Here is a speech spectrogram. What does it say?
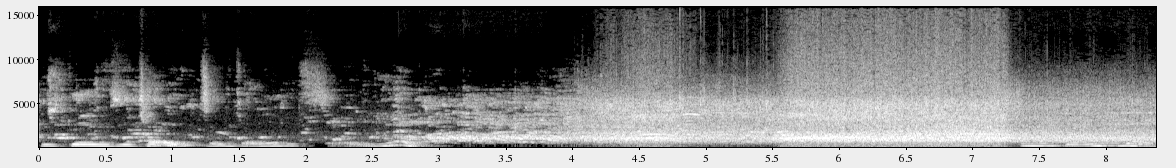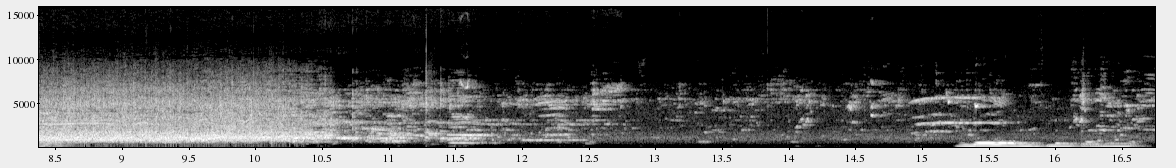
these games are tight sometimes, so yeah. Not the rebound. Nobody's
